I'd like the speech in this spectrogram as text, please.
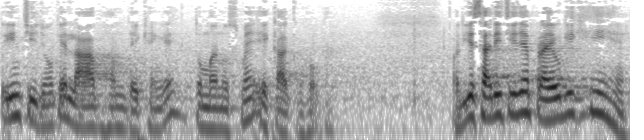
तो इन चीज़ों के लाभ हम देखेंगे तो मन उसमें एकाग्र होगा। और ये सारी चीज़ें प्रायोगिक ही हैं।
